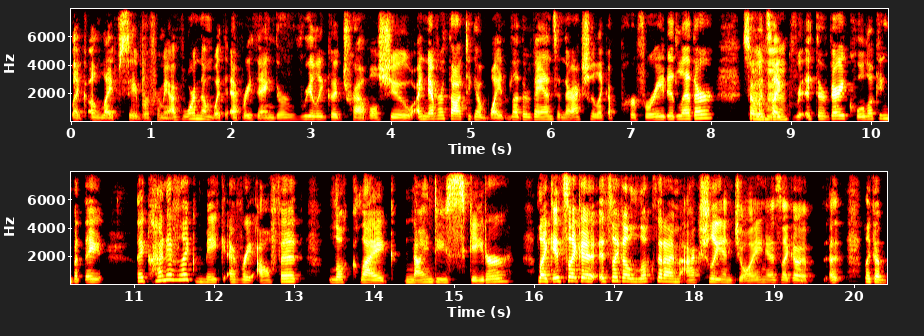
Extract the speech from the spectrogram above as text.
like a lifesaver for me. I've worn them with everything. They're a really good travel shoe. I never thought to get white leather vans and they're actually like a perforated leather. So it's Mhm. like they're very cool looking, but they they kind of like make every outfit look like 90s skater. Like it's like a it's like a look that I'm actually enjoying as like a, a like a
